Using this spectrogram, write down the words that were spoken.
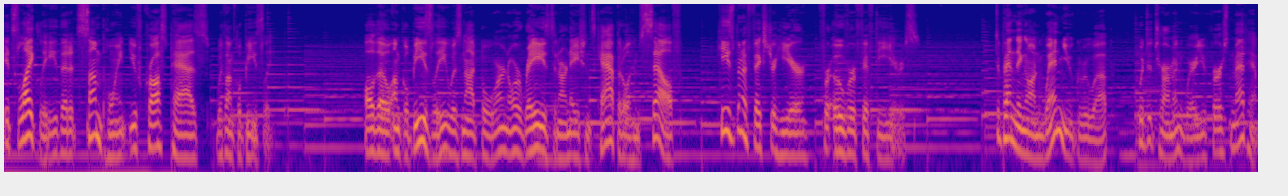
it's likely that at some point you've crossed paths with Uncle Beasley. Although Uncle Beasley was not born or raised in our nation's capital himself, he's been a fixture here for over 50 years. Depending on when you grew up, would determine where you first met him.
